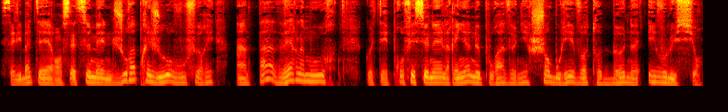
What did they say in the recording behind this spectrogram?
Célibataire, en cette semaine, jour après jour, vous ferez un pas vers l'amour. Côté professionnel, rien ne pourra venir chambouler votre bonne évolution.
